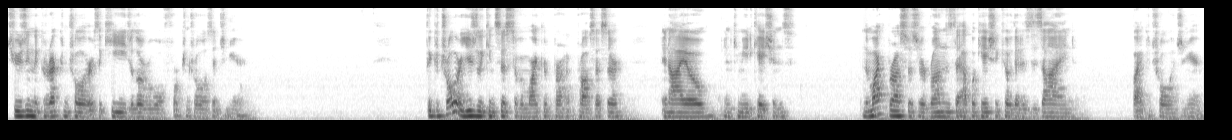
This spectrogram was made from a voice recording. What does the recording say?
Choosing the correct controller is a key deliverable for controls engineer. The controller usually consists of a microprocessor, an I.O., and communications. And the microprocessor runs the application code that is designed by a control engineer.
